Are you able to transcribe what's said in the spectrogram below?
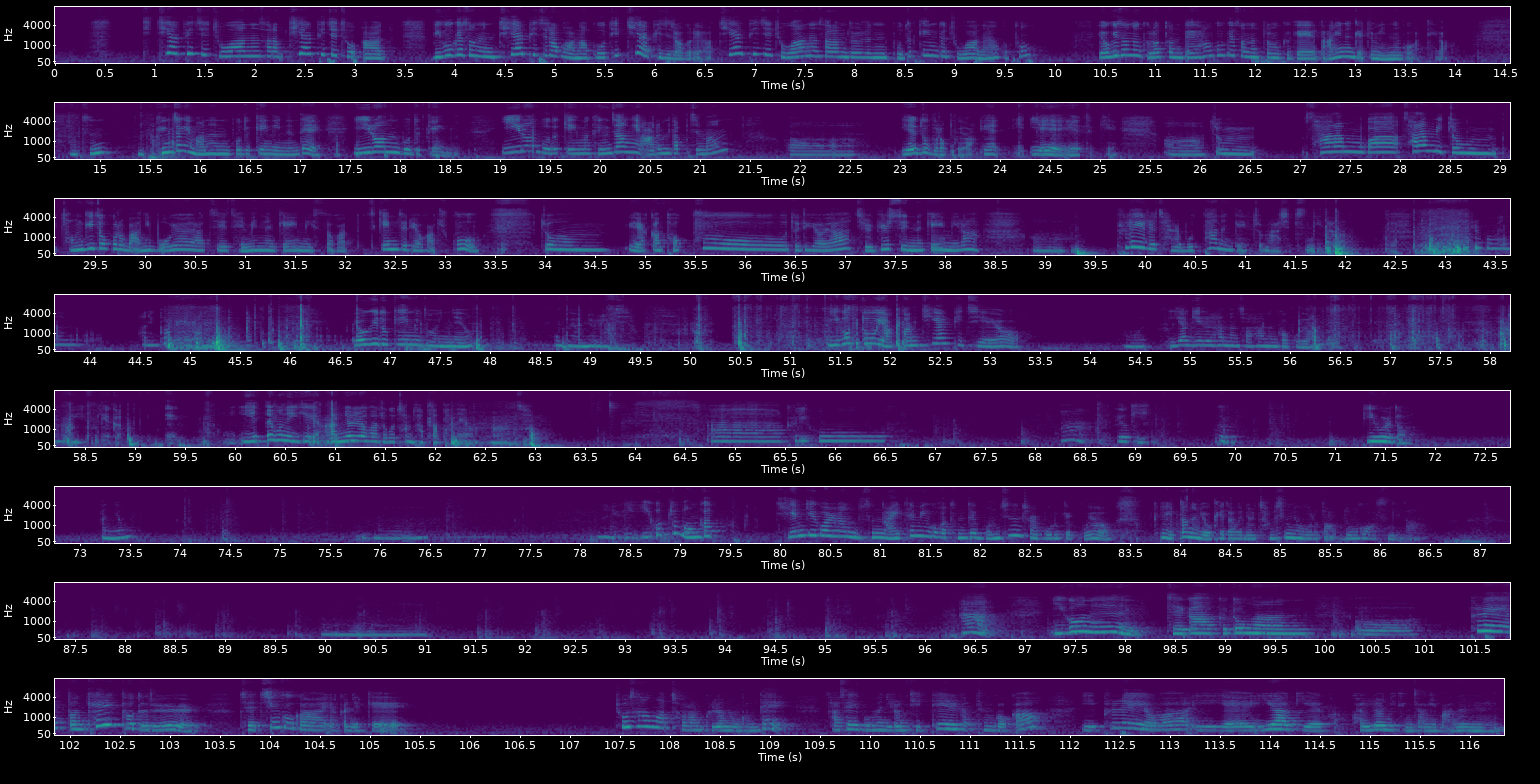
TTRPG 좋아하는 사람, TRPG 좋 아, 미국에서는 TRPG라고 안 하고 TTRPG라고 그래요. TRPG 좋아하는 사람들은 보드게임도 좋아하나요, 보통? 여기서는 그렇던데 한국에서는 좀 그게 나뉘는 게 좀 있는 것 같아요. 아무튼 굉장히 많은 보드게임이 있는데 이런 보드게임, 이런 보드게임은 굉장히 아름답지만 어... 얘도 그렇고요. 얘, 얘, 얘 특히. 어, 좀 사람과 사람이 좀 정기적으로 많이 모여야지 재밌는 게임이 있어 게임들이어가지고 좀 예, 약간 덕후들이어야 즐길 수 있는 게임이라 어, 플레이를 잘 못하는 게 좀 아쉽습니다. 플레이를 보면은 아닌가? 여기도 게임이 더 있네요. 어, 왜 안 열리지? 이것도 약간 TRPG예요. 어, 이야기를 하면서 하는 거고요. 얘가 얘 때문에 이게 안 열려가지고 참 답답하네요. 아, 참. 아 그리고 아 여기 또 비홀더 안녕. 음, 이, 이것도 뭔가 D&D 관련 무슨 아이템인 것 같은데 뭔지는 잘 모르겠고요. 그냥 일단은 여기에다 그냥 장식용으로 놓은 것 같습니다. 음... 아, 이거는 제가 그동안 어, 플레이했던 캐릭터들을 제 친구가 약간 이렇게 초상화처럼 그려놓은 건데 자세히 보면 이런 디테일 같은 거가 이 플레이어와 이 이야기에 관련이 굉장히 많은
